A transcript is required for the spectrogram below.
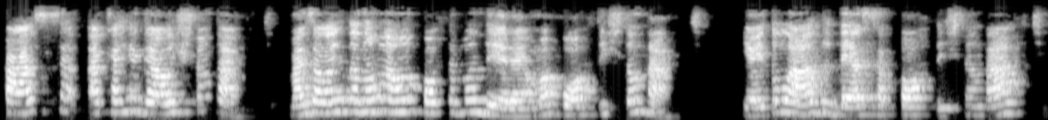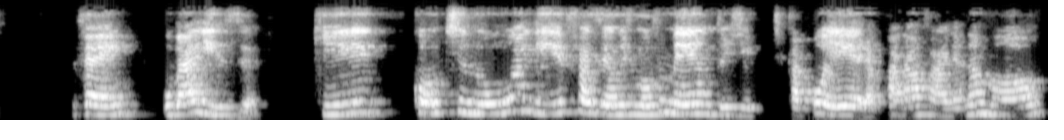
passa a carregar o estandarte. Mas ela ainda não é uma porta-bandeira, é uma porta-estandarte. E aí do lado dessa porta-estandarte vem o baliza, que continua ali fazendo os movimentos de, de capoeira, com a navalha na mão,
